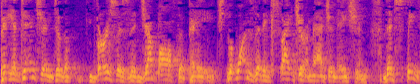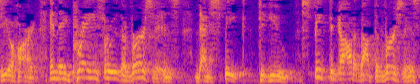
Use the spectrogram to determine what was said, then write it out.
Pay attention to the verses that jump off the page, the ones that excite your imagination, that speak to your heart, and then pray through the verses that speak to you. Speak to God about the verses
